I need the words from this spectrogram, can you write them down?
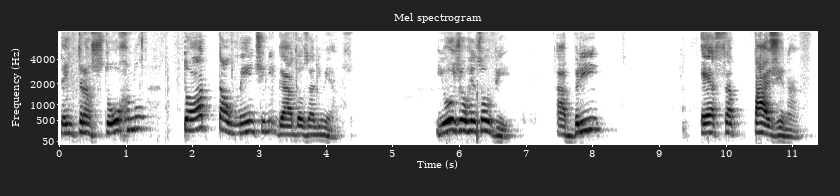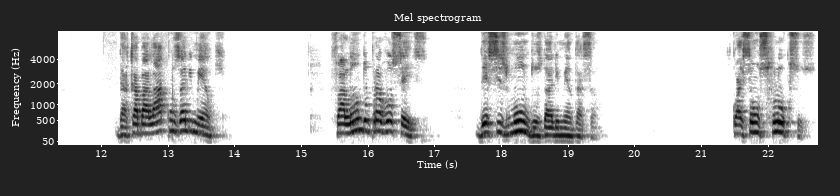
Tem transtorno totalmente ligado aos alimentos. E hoje eu resolvi abrir essa página da Cabalá com os alimentos, falando para vocês desses mundos da alimentação. Quais são os fluxos?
